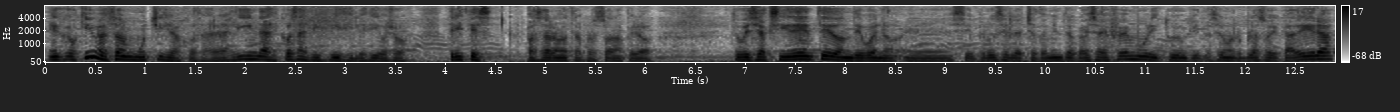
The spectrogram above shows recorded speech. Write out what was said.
en Cosquín me pasaron muchísimas cosas, las lindas, cosas difíciles, digo yo. Tristes pasaron otras personas, pero tuve ese accidente donde, bueno, eh, se produce el achatamiento de cabeza de fémur y tuve que hacer un reemplazo de cadera.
